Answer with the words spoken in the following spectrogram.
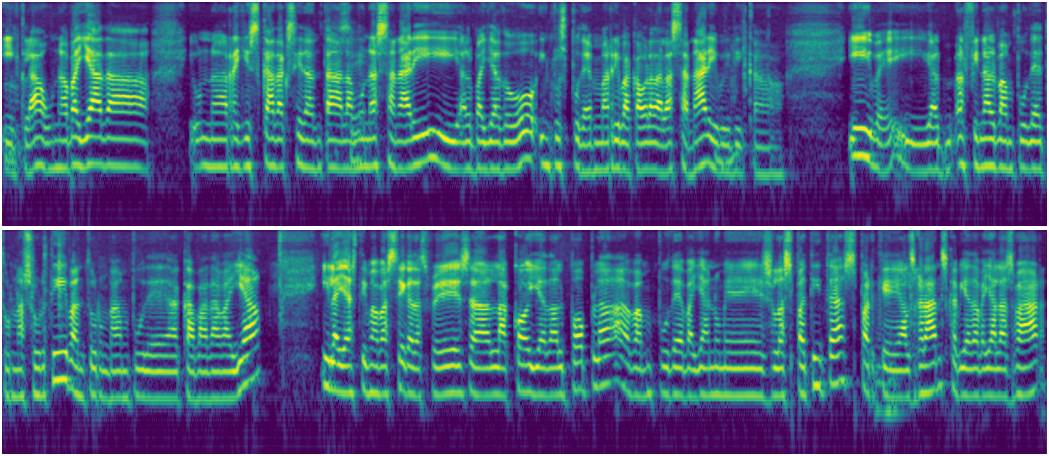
I clar, una ballada, una relliscada accidental Sí. en un escenari i el ballador, inclús podem arribar a caure de l'escenari, vull dir que... I bé, i al, al final van poder tornar a sortir, van, van poder acabar de ballar, i la llàstima va ser que després a la colla del poble van poder ballar només les petites perquè Mm. els grans que havia de ballar a l'esbar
